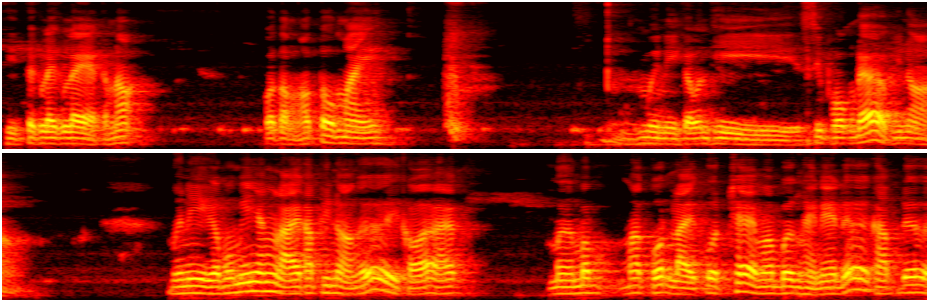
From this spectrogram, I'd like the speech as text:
ที่ตึกแรกๆกันเนาะก็ต้องเอาโตใหม่มือนี้ก็วันที่สิบหกเด้อพี่น้องมือนี้ก็บ่มีหยังหลายครับพี่น้องเอ้ยขอ มามามากดไลค์กดแชร์มาเบิ่งให้แน่เด้อครับ เด้อ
